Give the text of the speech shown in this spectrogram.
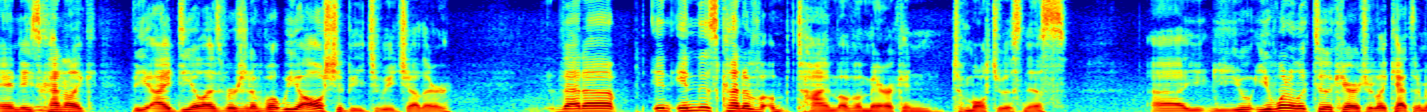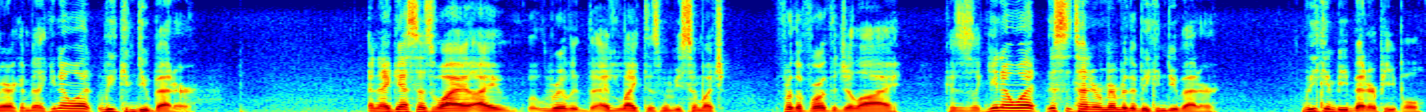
and he's kind of like the idealized version of what we all should be to each other. That uh, in in this kind of um, time of American tumultuousness, uh, you you, you want to look to a character like Captain America and be like, you know what, we can do better. And I guess that's why I really I like this movie so much for the Fourth of July because it's like, you know what, this is the time to remember that we can do better. We can be better people.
